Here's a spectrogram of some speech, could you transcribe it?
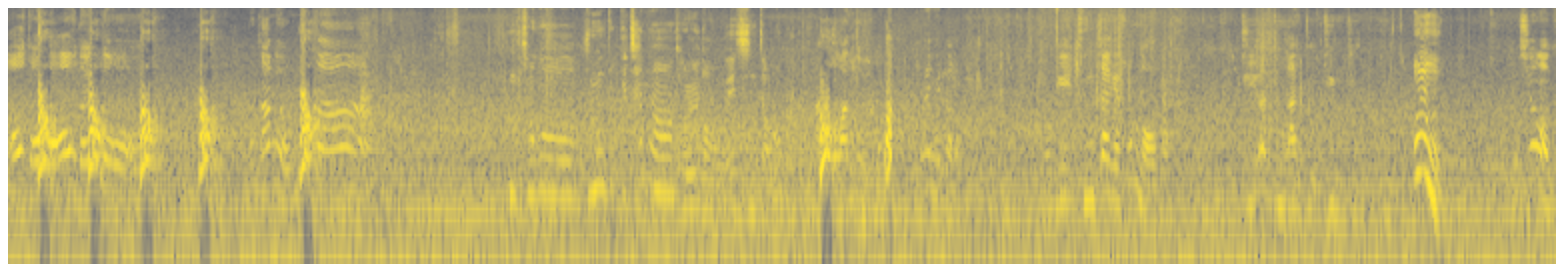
어, 더워. 나 이거 더워. 나 땀이 엄청 나. 근데 저거 구명조끼 차면 덜 더워해 진짜로? 아, 만져볼래? 그래, 일로 와. 여기 등짝에 손 넣어봐. 뒤, 아, 등, 아니, 또 뒤로, 뒤로. 어머 시원하지?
